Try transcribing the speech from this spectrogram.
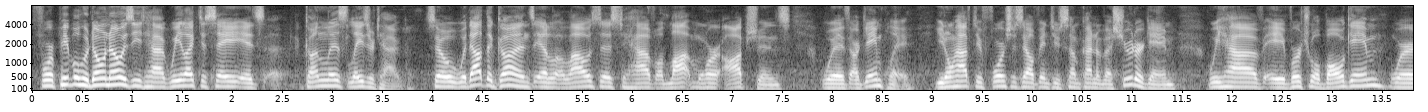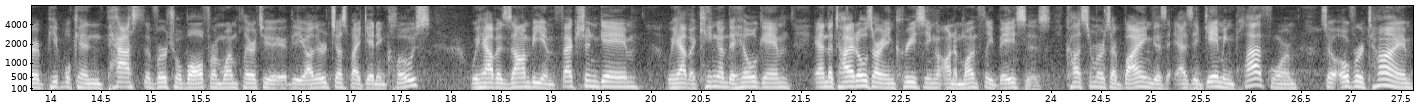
For people who don't know ZTAG, we like to say it's gunless laser tag. So without the guns, it allows us to have a lot more options with our gameplay. You don't have to force yourself into some kind of a shooter game. We have a virtual ball game where people can pass the virtual ball from one player to the other just by getting close. We have a zombie infection game. We have a King of the Hill game, and the titles are increasing on a monthly basis. Customers are buying this as a gaming platform, so over time,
